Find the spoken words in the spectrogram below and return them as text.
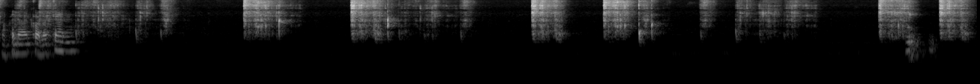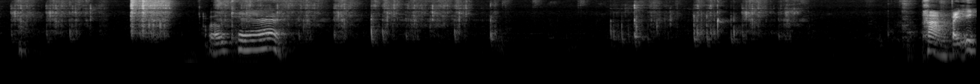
กลับไปนอนก่อนแล้วกัน โอเคผ่านไปอีก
